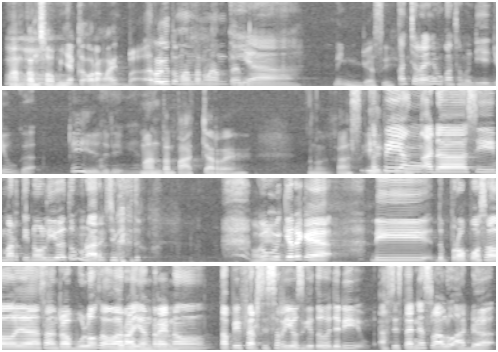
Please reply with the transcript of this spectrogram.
mantan Mm-mm. suaminya ke orang lain, baru itu mantan mantan. Iya. Ini enggak sih. Kan cerainya bukan sama dia juga. Iya, jadi iya. mantan pacar ya. Mantan kekasih. Iya, Tapi gitu yang ada si Martino Leo tuh menarik juga tuh. Oh, gue iya. mikirnya kayak di The Proposalnya Sandra Bullock sama belum Ryan. Reynolds tapi versi serius gitu. Jadi asistennya selalu ada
